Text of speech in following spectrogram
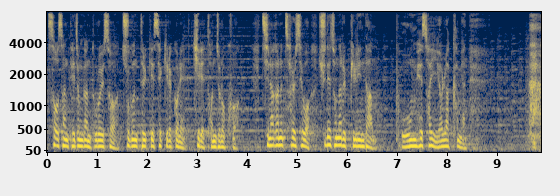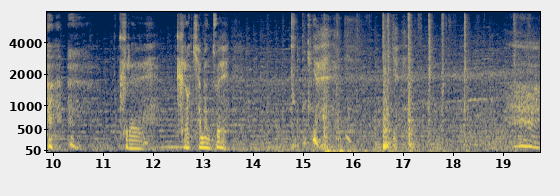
서산 대전간 도로에서 죽은 들깨 새끼를 꺼내 길에 던져놓고 지나가는 차를 세워 휴대전화를 빌린 다음 보험회사에 연락하면 그래 그렇게 하면 돼. 아,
